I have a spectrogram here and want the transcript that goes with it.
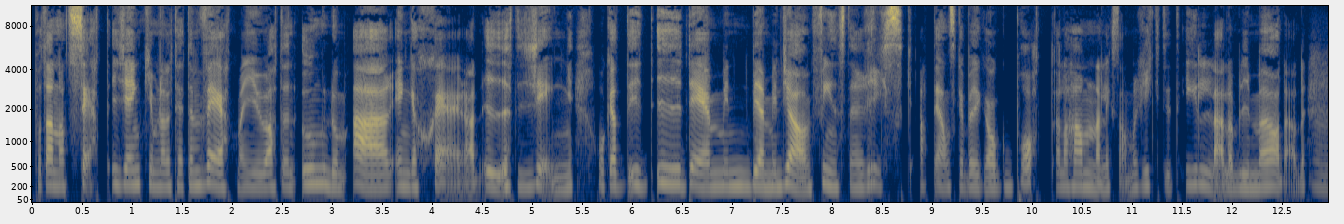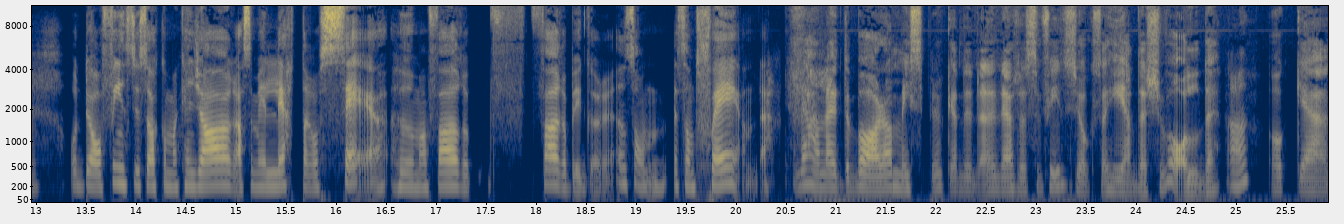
på ett annat sätt. I gängkriminaliteten vet man ju att en ungdom är engagerad i ett gäng och att i, i det, den miljön finns det en risk att den ska begå brott eller hamna liksom riktigt illa eller bli mördad. Mm. Och då finns det ju saker man kan göra som är lättare att se hur man före, förebygger en sån, ett sånt skeende. Det handlar inte bara om missbrukande, det finns ju också hedersvåld. Ja. Och eh,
